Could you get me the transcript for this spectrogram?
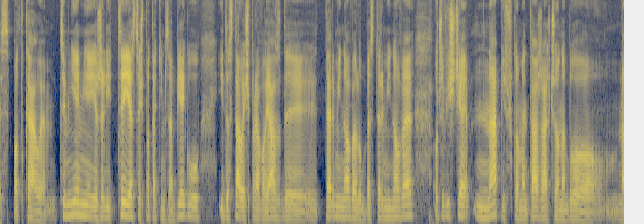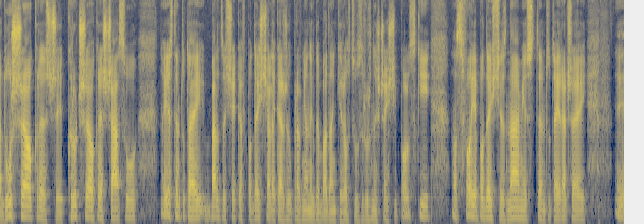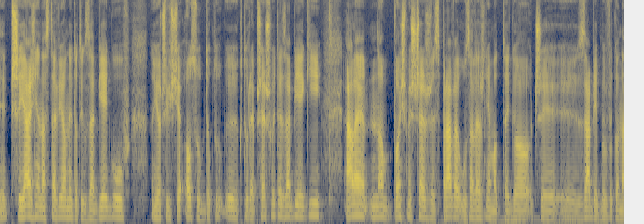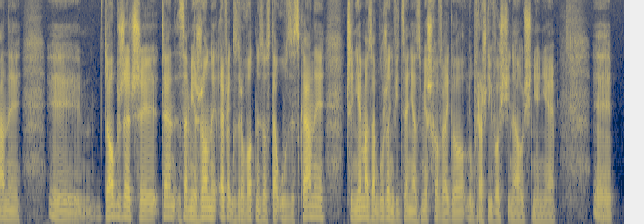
spotkałem. Tym niemniej, jeżeli Ty jesteś po takim zabiegu i dostałeś prawo jazdy y, terminowe lub bezterminowe, oczywiście napisz w komentarzach, czy ono było na dłuższy okres, czy krótszy okres czasu. No jestem tutaj bardzo ciekaw podejścia lekarzy uprawnionych do badań kierowców z różnych części Polski. No swoje podejście znam, jestem tutaj raczej Y, przyjaźnie nastawiony do tych zabiegów, no i oczywiście osób, do, y, które przeszły te zabiegi, ale no bądźmy szczerzy, sprawę uzależniam od tego, czy y, zabieg był wykonany dobrze, czy ten zamierzony efekt zdrowotny został uzyskany, czy nie ma zaburzeń widzenia zmierzchowego lub wrażliwości na olśnienie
